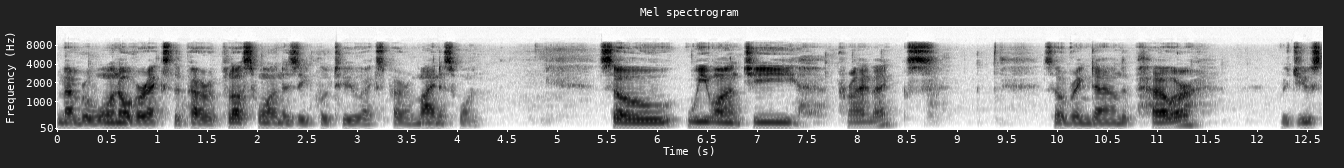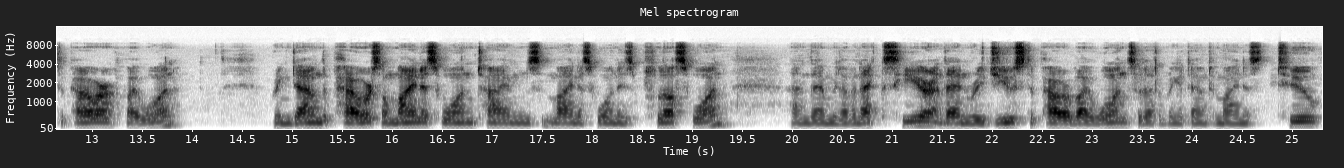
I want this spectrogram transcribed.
Remember 1 over x to the power of plus 1 is equal to x power minus 1. So we want g prime x. So bring down the power, reduce the power by 1. Bring down the power, so minus 1 times minus 1 is plus 1. And then we'll have an x here, and then reduce the power by 1, so that'll bring it down to minus 2.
